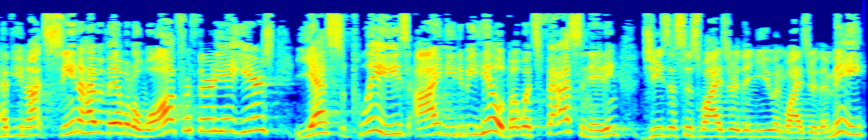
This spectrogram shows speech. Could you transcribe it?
Have you not seen I haven't been able to walk for 38 years? Yes, please. I need to be healed. But what's fascinating, Jesus is wiser than you and wiser than me.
